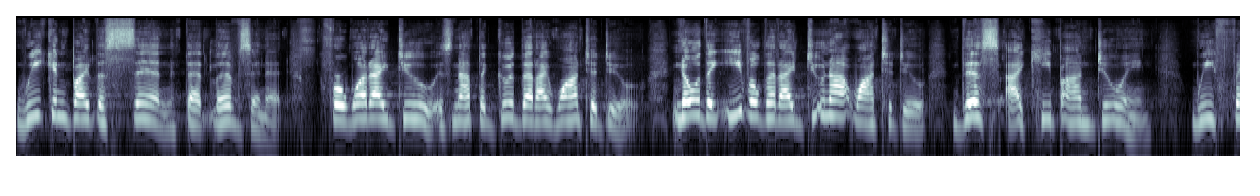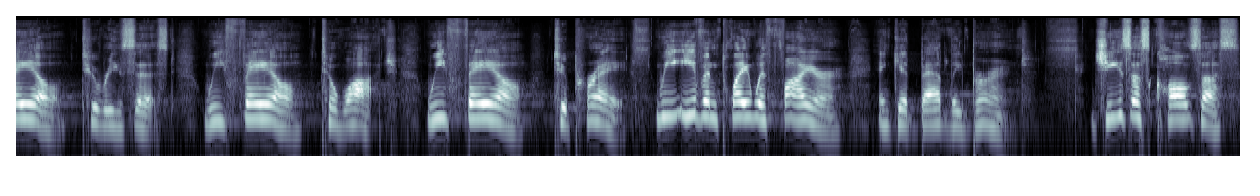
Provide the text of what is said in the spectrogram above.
weakened by the sin that lives in it. For what I do is not the good that I want to do. No, the evil that I do not want to do, this I keep on doing. We fail to resist. We fail to watch. We fail to pray. We even play with fire and get badly burned. Jesus calls us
